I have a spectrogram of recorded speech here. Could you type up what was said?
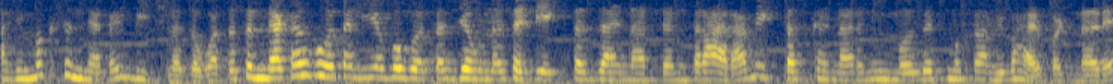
आणि मग संध्याकाळी बीचला जाऊ. आता संध्याकाळ होत आली आहे बघू आता जेवणासाठी एक तास जाणार त्यानंतर आराम एक तास करणार आणि मगच मग आम्ही बाहेर पडणार आहे.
